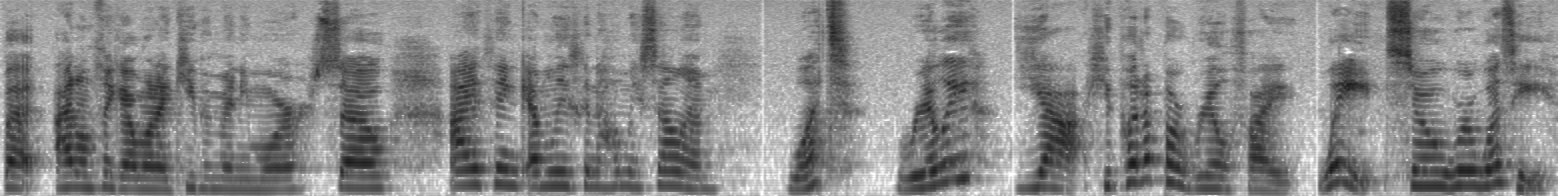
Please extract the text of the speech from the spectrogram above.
But I don't think I want to keep him anymore, so I think Emily's gonna help me sell him. What? Really? Yeah, he put up a real fight. Wait, so where was he?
